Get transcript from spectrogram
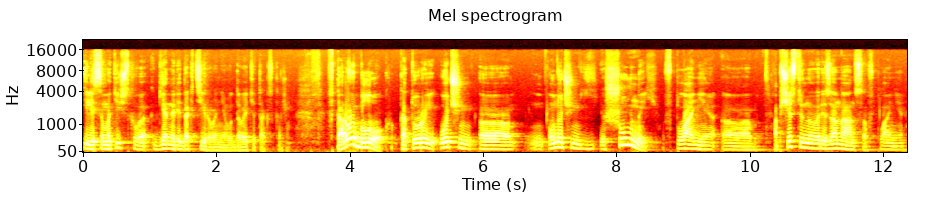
или соматического геноредактирования, вот давайте так скажем. Второй блок, который очень, э, он очень шумный в плане э, общественного резонанса, в плане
